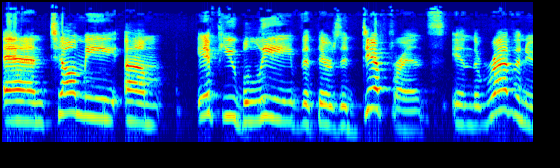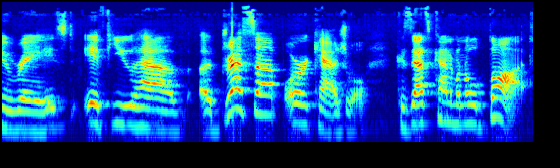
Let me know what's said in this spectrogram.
And tell me um, if you believe that there's a difference in the revenue raised if you have a dress up or a casual, because that's kind of an old thought.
